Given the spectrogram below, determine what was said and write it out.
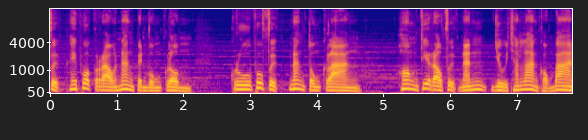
ฝึกให้พวกเรานั่งเป็นวงกลม ครูผู้ฝึกนั่งตรงกลาง ห้องที่เราฝึกนั้นอยู่ชั้นล่างของบ้าน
